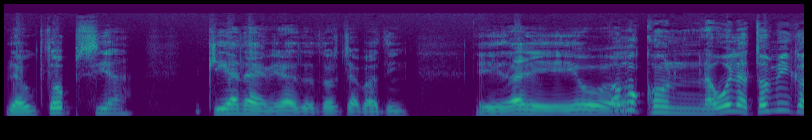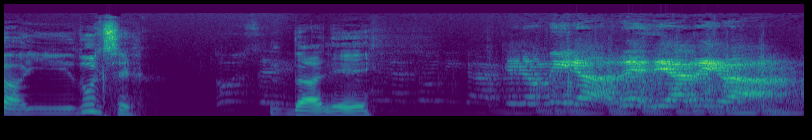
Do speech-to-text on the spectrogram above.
la autopsia. Qué gana de mirar al doctor Chapatín. Eh, dale, Diego. Vamos con la abuela atómica y Dulce. Dale. que lo mira desde arriba.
